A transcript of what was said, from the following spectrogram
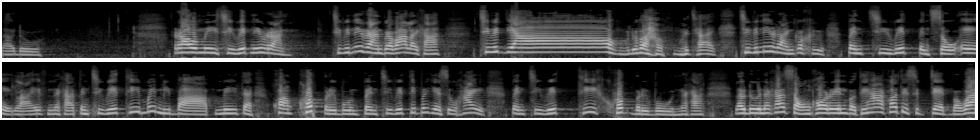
เราดู เรามีชีวิตนิรันดร์ชีวิตนิรันดร์แปลว่าอะไรคะ ชีวิตยาวหรือเปล่า ไม่ใช่ ชีวิตนิรันดร์ก็คือเป็นชีวิตเป็น Zoe life นะคะเป็นชีวิตที่ไม่มีบาป มีแต่ความครบบริบูรณ์ เป็นชีวิตที่พระเยซูให้เป็นชีวิตที่ครบบริบูรณ์นะคะ เราดูนะคะสองโครินธ์บทที่ 5 ข้อที่ 17 บอกว่า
